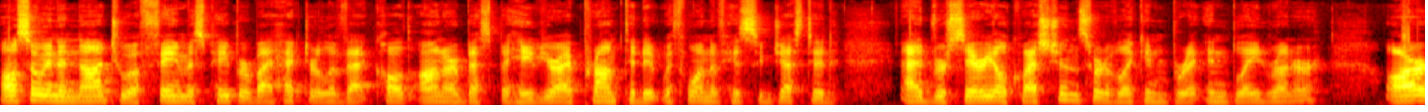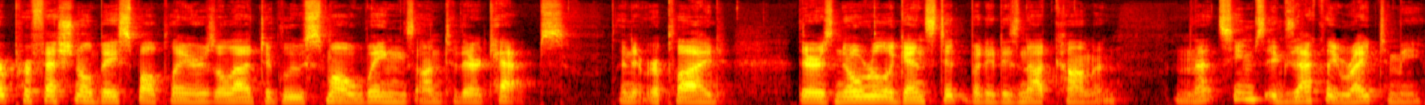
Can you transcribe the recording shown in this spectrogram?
Also, in a nod to a famous paper by Hector Levesque called On Our Best Behavior, I prompted it with one of his suggested adversarial questions, sort of like in, in Blade Runner. Are professional baseball players allowed to glue small wings onto their caps? And it replied, There is no rule against it, but it is not common. And that seems exactly right to me.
